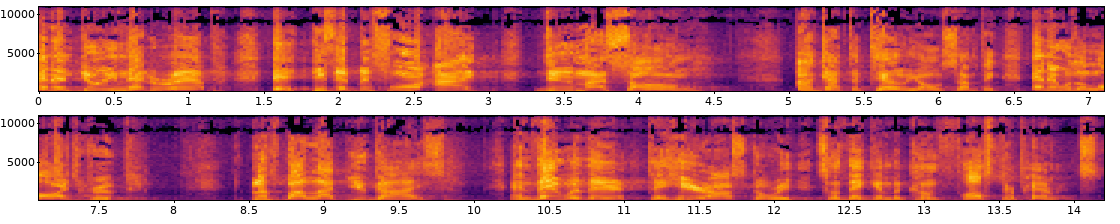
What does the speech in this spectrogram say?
And in doing that rap, eh, he said, Before I do my song, I got to tell y'all something. And it was a large group, looks about like you guys. And they were there to hear our story so they can become foster parents.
